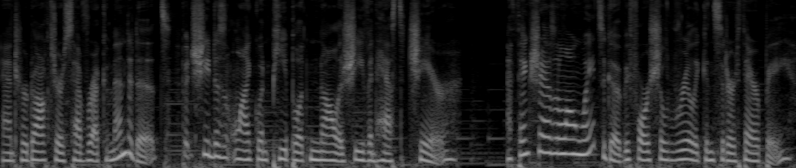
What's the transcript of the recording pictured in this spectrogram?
and her doctors have recommended it, but she doesn't like when people acknowledge she even has the chair. I think she has a long way to go before she'll really consider therapy.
